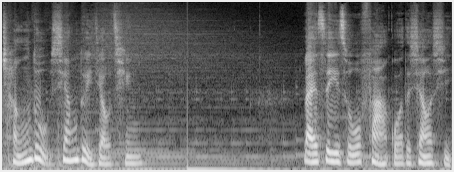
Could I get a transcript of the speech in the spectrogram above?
程度相对较轻。来自一组法国的消息。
